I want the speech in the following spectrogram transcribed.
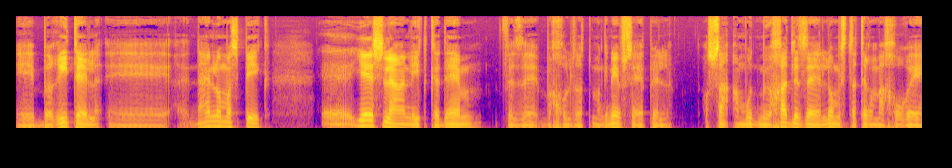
אה, בריטל אה, עדיין לא מספיק. יש לאן להתקדם, וזה בכל זאת מגניב שאפל עושה עמוד מיוחד לזה, לא מסתתר מאחורי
